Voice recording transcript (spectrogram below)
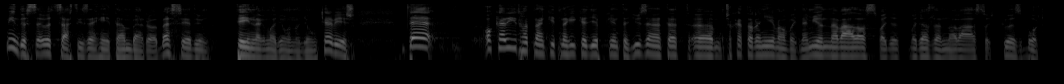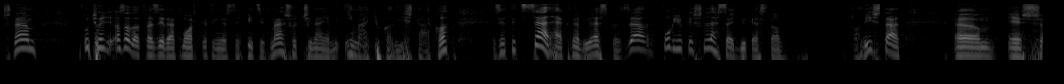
mindössze 517 emberről beszélünk, tényleg nagyon-nagyon kevés, de akár írhatnánk itt nekik egyébként egy üzenetet, csak hát arra nyilván vagy nem jönne válasz, vagy, vagy az lenne a válasz, hogy köz, bocs, nem. Úgyhogy az adatvezérelt marketing ezt egy picit máshogy csinálja, mi imádjuk a listákat, ezért egy Cellhack nevű eszközzel fogjuk és leszedjük ezt a, a listát, és,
